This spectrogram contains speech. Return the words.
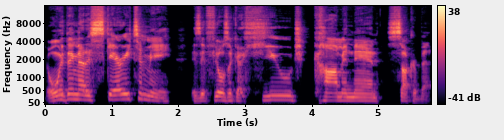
The only thing that is scary to me is it feels like a huge common man sucker bet.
